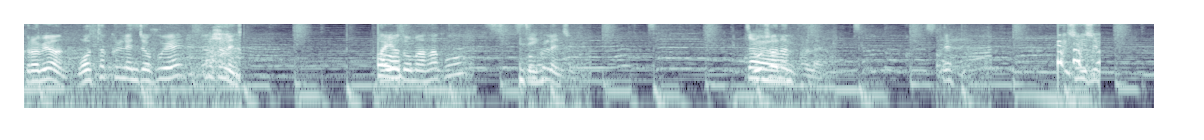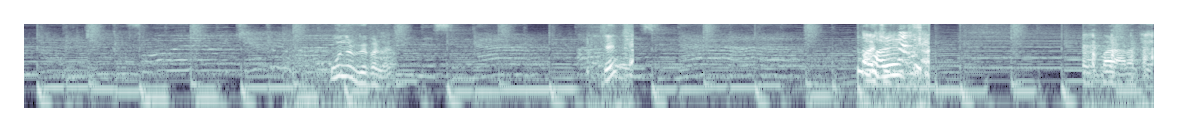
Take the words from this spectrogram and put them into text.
그러면 워터 클렌저 후에 폼 클렌징 바이오도마 하고 폼 클렌징 진짜요. 로션은 발라요. 네. 진심. 오늘 왜 발라요? 네? 나 아, 저- 바르지. 말안 할게요.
